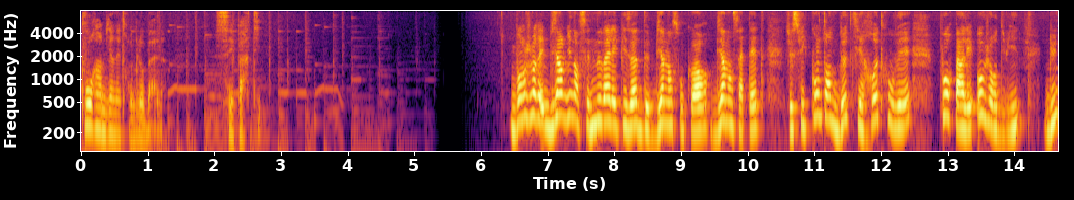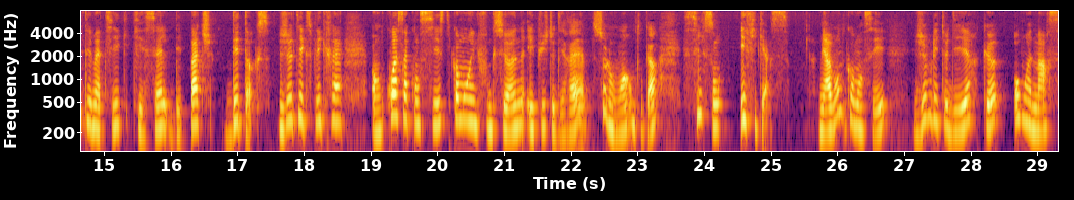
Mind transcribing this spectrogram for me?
pour un bien-être global. C'est parti. Bonjour et bienvenue dans ce nouvel épisode de Bien dans son corps, bien dans sa tête. Je suis contente de t'y retrouver pour parler aujourd'hui d'une thématique qui est celle des patchs détox. Je t'expliquerai en quoi ça consiste, comment ils fonctionnent et puis je te dirai, selon moi en tout cas, s'ils sont efficaces. Mais avant de commencer, je voulais te dire que au mois de mars,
